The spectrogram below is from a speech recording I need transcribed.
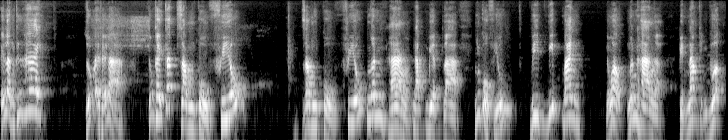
cái lần thứ hai, Dũng lại thấy là Dũng thấy các dòng cổ phiếu, dòng cổ phiếu ngân hàng, đặc biệt là những cổ phiếu Vipbank đúng không? Ngân hàng Việt Nam Thịnh Vượng,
